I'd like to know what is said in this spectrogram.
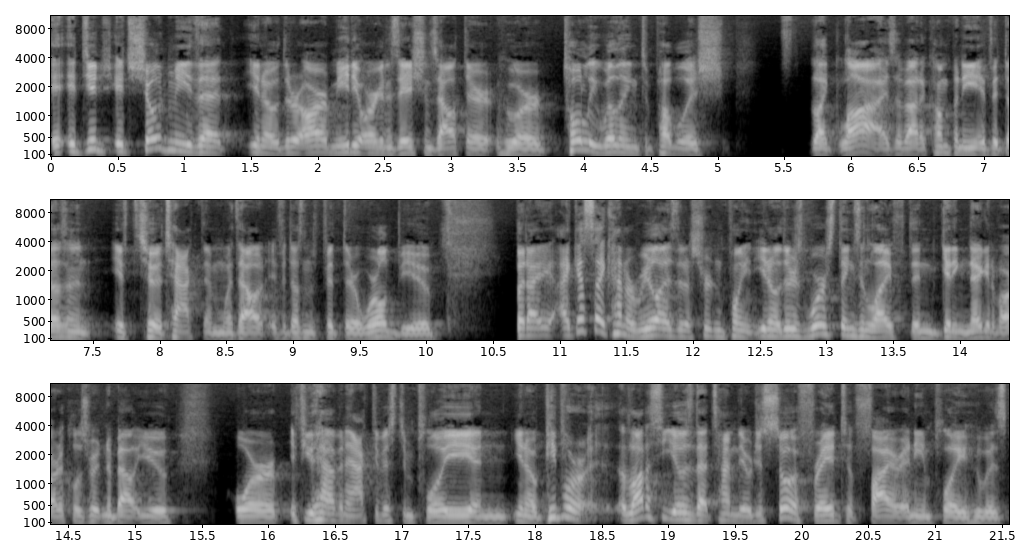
It, it did. It showed me that you know there are media organizations out there who are totally willing to publish like lies about a company if it doesn't if to attack them without if it doesn't fit their worldview. But I, I guess I kind of realized at a certain point, you know, there's worse things in life than getting negative articles written about you or if you have an activist employee and you know people are a lot of ceos at that time they were just so afraid to fire any employee who was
